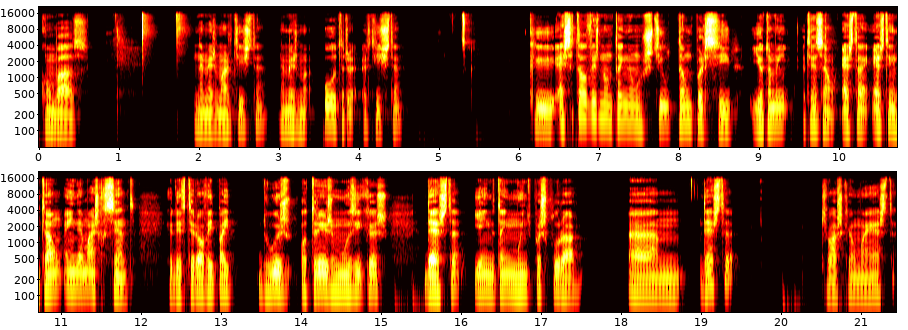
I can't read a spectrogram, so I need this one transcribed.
com base na mesma artista, na mesma outra artista, que esta talvez não tenha um estilo tão parecido. E eu também, atenção, esta, esta então ainda é mais recente. Eu devo ter ouvido para aí duas ou três músicas desta e ainda tenho muito para explorar. Um, desta, que eu acho que é uma esta,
